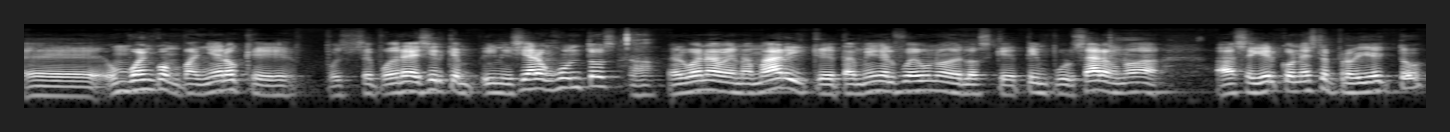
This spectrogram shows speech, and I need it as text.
eh, un buen compañero que, pues se podría decir que iniciaron juntos, el buen Abenamar y que también él fue uno de los que te impulsaron, ¿no? A, a seguir con este proyecto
